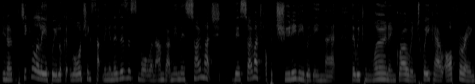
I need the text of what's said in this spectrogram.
you know, particularly if we look at launching something and it is a smaller number, I mean, there's so much, there's so much opportunity within that that we can learn and grow and tweak our offering.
